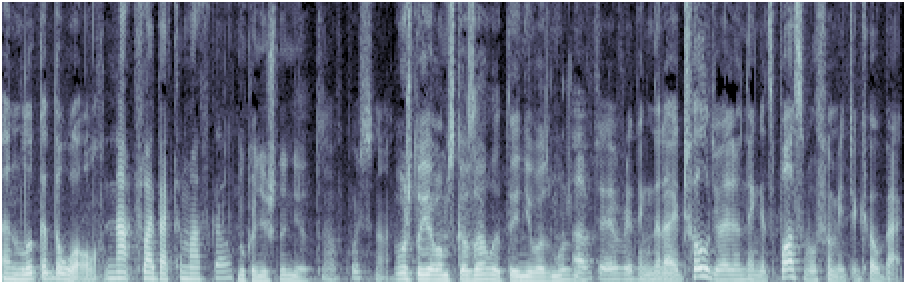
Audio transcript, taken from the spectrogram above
and look at the wall. Not fly back to Moscow? Ну, конечно, нет. No, of course not. То, что я вам сказал, это невозможно. After everything that I told you, I don't think it's possible for me to go back.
